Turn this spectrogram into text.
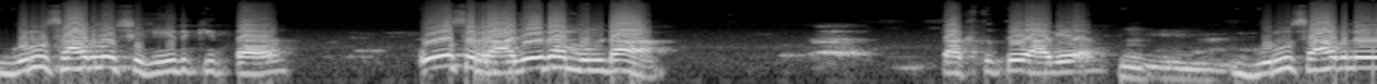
ਗੁਰੂ ਸਾਹਿਬ ਨੂੰ ਸ਼ਹੀਦ ਕੀਤਾ ਉਸ ਰਾਜੇ ਦਾ ਮੁੰਡਾ ਤਖਤ ਤੇ ਆ ਗਿਆ। ਗੁਰੂ ਸਾਹਿਬ ਨੇ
